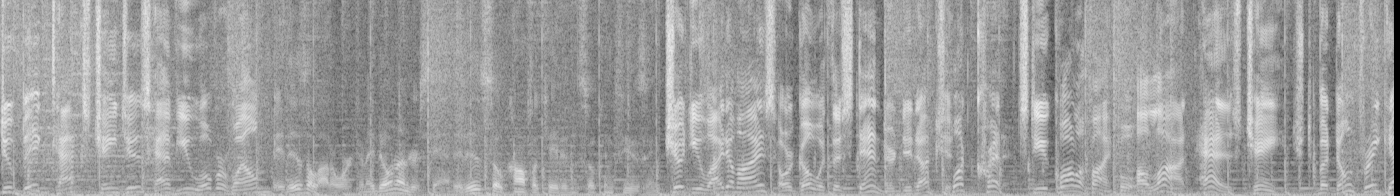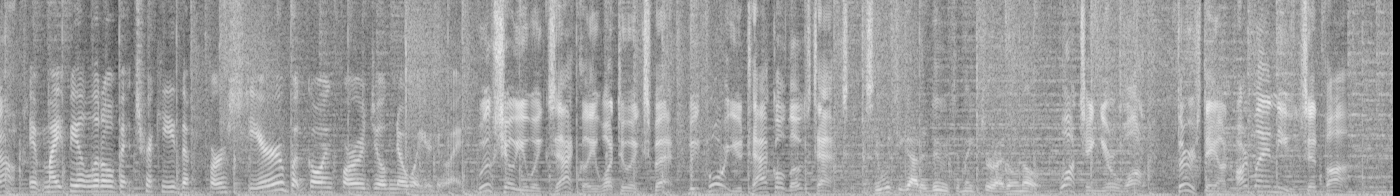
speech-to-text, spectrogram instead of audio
Do big tax changes have you overwhelmed? It is a lot of work and I don't understand. It is so complicated and so confusing. Should you itemize or go with the standard deduction? What credits do you qualify for? A lot has changed, but don't freak out. It might be a little bit tricky the first year, but going forward, you'll know what you're doing. We'll show you exactly what to expect before you tackle those taxes. Do what you got to do to make sure I don't know. Watching your wallet. Thursday on Heartland News at 5.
